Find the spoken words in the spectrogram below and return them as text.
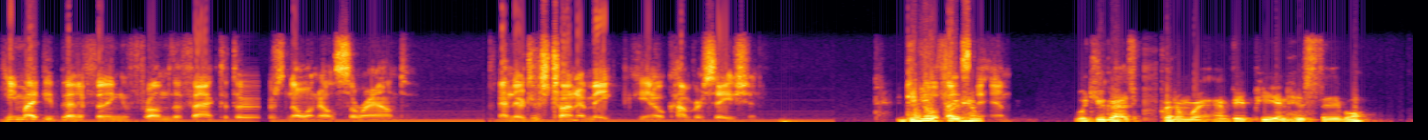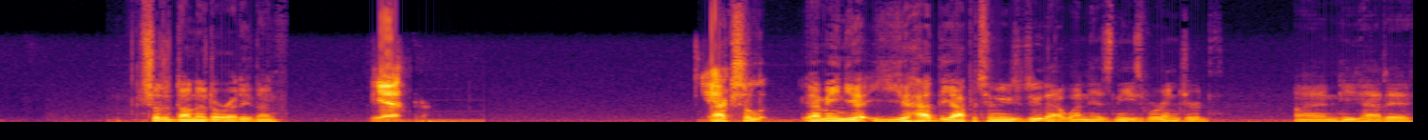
He might be benefiting from the fact that there's no one else around, and they're just trying to make you know conversation. Do you No put offense him? to him. Would you guys put him with MVP in his stable? Should have done it already then. Yeah, Yeah. Actually, I mean, you you had the opportunity to do that when his knees were injured, and he had to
